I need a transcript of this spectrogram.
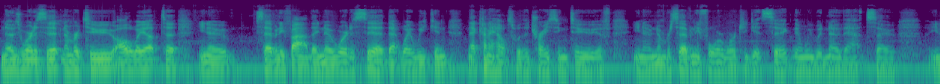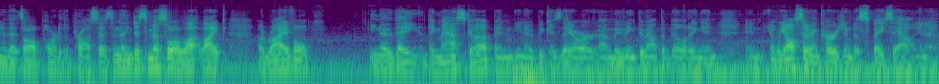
knows where to sit. Number two, all the way up to you know 75 they know where to sit that way we can that kind of helps with the tracing too if you know number 74 were to get sick then we would know that so you know that's all part of the process and then dismissal a lot like arrival you know they they mask up and you know because they are uh, moving throughout the building and and and we also encourage them to space out you know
